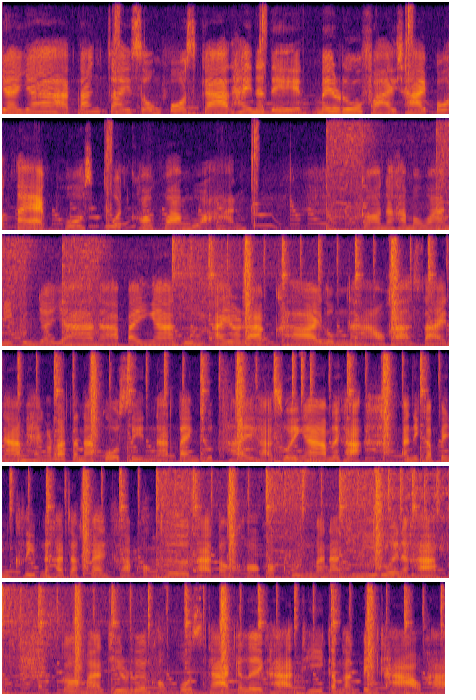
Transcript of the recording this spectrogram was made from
ยาย่าตั้งใจส่งโปสการ์ดให้ณเดชไม่รู้ฝ่ายชายโป๊ะแตกโพสต์อวดข้อความหวาน ก็นะคะเมื่อวานนี้คุณยาย่านะไปงานอุ่นไอรักคลายลมหนาวค่ะ สายน้ำแห่งรัตนโกสินทร์นะแต่งชุดไทยค่ะ สวยงามเลยค่ะ อันนี้ก็เป็นคลิปนะคะจากแฟนคลับของเธอค่ะ ต้องขอขอบคุณมาณที่นี้ด้วยนะคะ ก็มาที่เรื่องของโปสการ์ดกันเลยค่ะ ที่กำลังเป็นข่าวค่ะ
